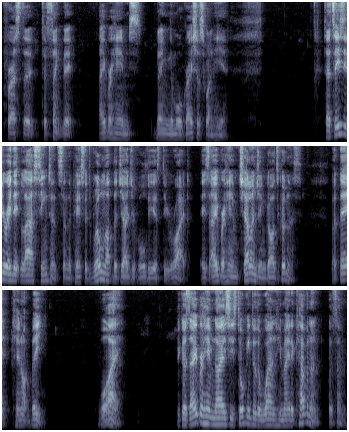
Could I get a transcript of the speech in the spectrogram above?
for us to, to think that Abraham's being the more gracious one here. So it's easy to read that last sentence in the passage, will not the judge of all the earth do right, as Abraham challenging God's goodness. But that cannot be. Why? Because Abraham knows he's talking to the one who made a covenant with him.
